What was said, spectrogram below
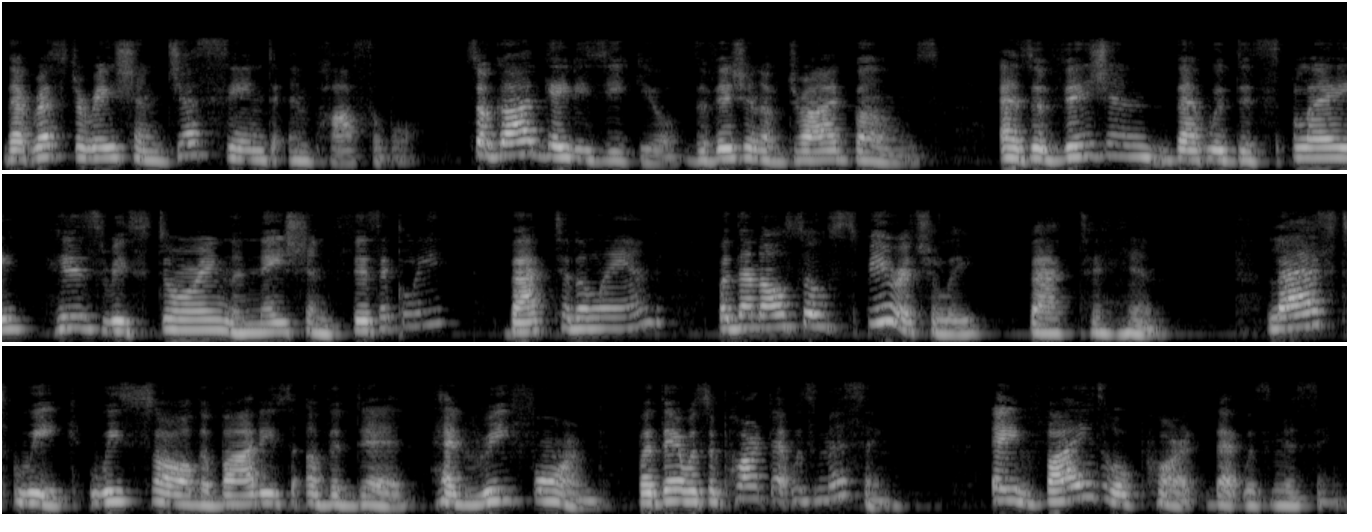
that restoration just seemed impossible. So God gave Ezekiel the vision of dry bones as a vision that would display his restoring the nation physically back to the land, but then also spiritually back to him. Last week, we saw the bodies of the dead had reformed, but there was a part that was missing, a vital part that was missing.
